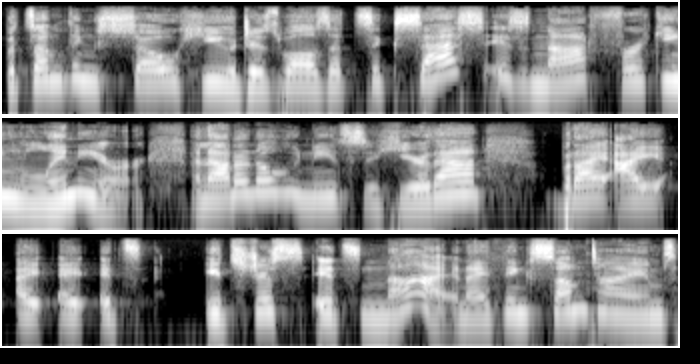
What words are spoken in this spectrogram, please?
but something so huge as well is that success is not freaking linear. And I don't know who needs to hear that, but I I, I I, it's it's just it's not. And i think sometimes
